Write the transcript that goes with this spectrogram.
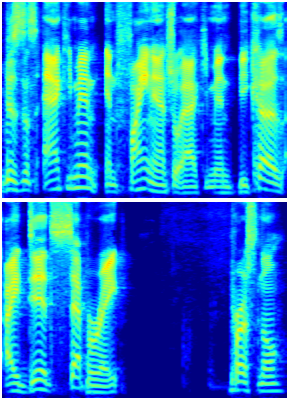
business acumen and financial acumen because I did separate personal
